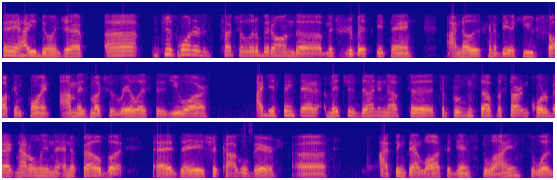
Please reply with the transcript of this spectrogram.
Hey, how you doing, Jeff? Uh, just wanted to touch a little bit on the Mitchell Trubisky thing. I know there's going to be a huge talking point. I'm as much a realist as you are. I just think that Mitch has done enough to to prove himself a starting quarterback, not only in the NFL but as a Chicago Bear. Uh, I think that loss against the Lions was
